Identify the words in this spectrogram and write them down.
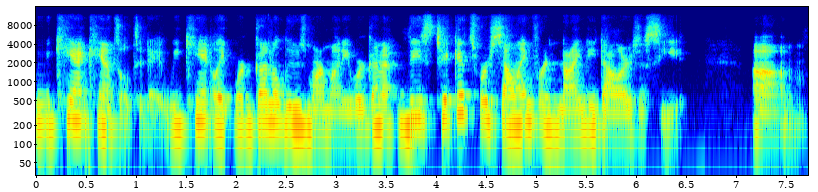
we can't cancel today. We can't like we're gonna lose more money. We're gonna these tickets were selling for $90 a seat. Um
